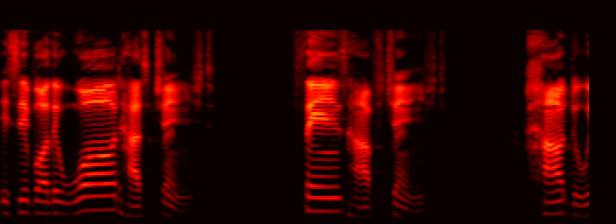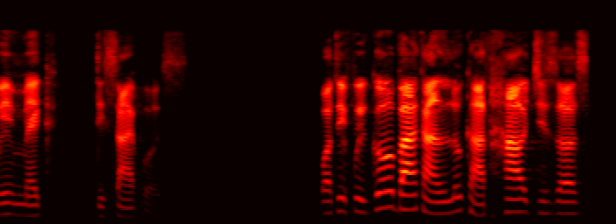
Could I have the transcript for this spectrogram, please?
You see, but the world has changed. Things have changed. How do we make disciples? But if we go back and look at how Jesus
